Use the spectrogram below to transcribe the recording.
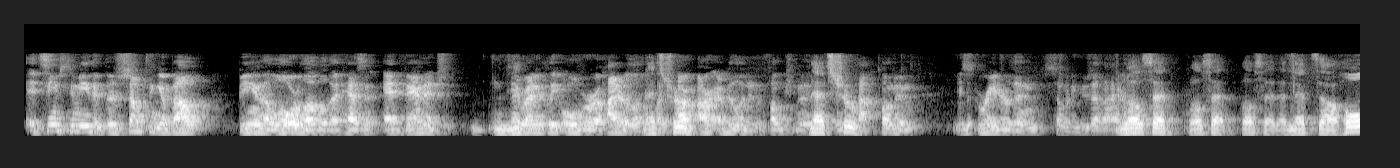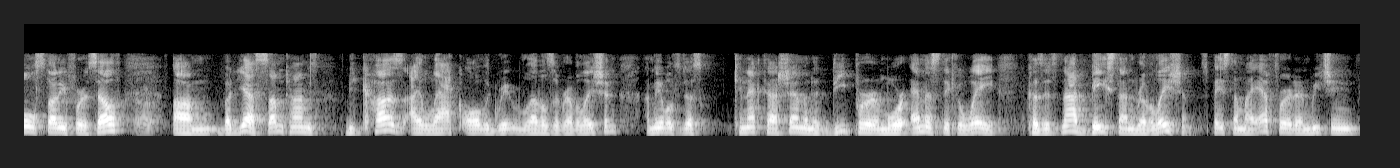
it seems to me that there's something about being in a lower level that has an advantage theoretically over a higher level. That's like true. Our, our ability to function in, That's in true. the Tachtonim is greater than somebody who's at a higher level. Well level. said, well said, well said. And that's a whole study for itself. Um, but yes, sometimes because I lack all the great levels of revelation, I'm able to just connect to Hashem in a deeper, more emistic way because it's not based on revelation. It's based on my effort and reaching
